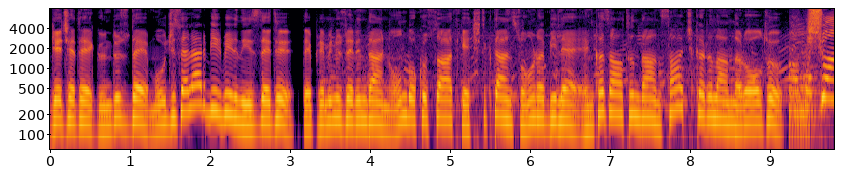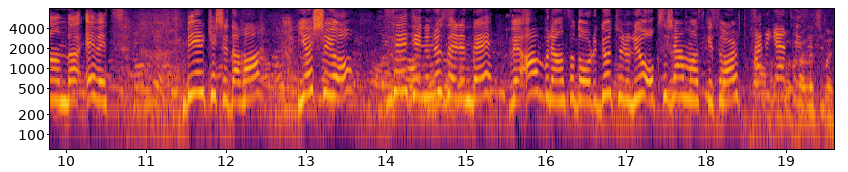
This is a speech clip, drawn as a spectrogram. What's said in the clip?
Gecede gündüzde mucizeler birbirini izledi. Depremin üzerinden 19 saat geçtikten sonra bile enkaz altından sağ çıkarılanlar oldu. Şu anda evet bir kişi daha yaşıyor. Sedyenin üzerinde ve ambulansa doğru götürülüyor. Oksijen maskesi var. Hadi gel teyzeciğim.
